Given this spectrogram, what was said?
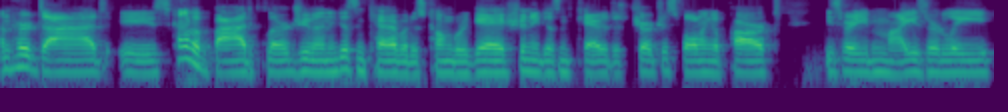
and her dad is kind of a bad clergyman. He doesn't care about his congregation. He doesn't care that his church is falling apart. He's very miserly.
